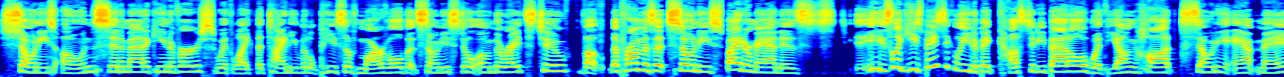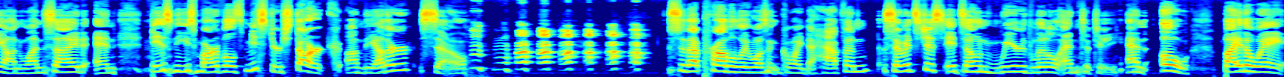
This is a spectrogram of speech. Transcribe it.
Sony's own cinematic universe with like the tiny little piece of Marvel that Sony still owned the rights to. But the problem is that Sony's Spider-Man is he's like he's basically in a big custody battle with young hot Sony Aunt May on one side and Disney's Marvel's Mr. Stark on the other. So so that probably wasn't going to happen. So it's just its own weird little entity. And oh, by the way,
